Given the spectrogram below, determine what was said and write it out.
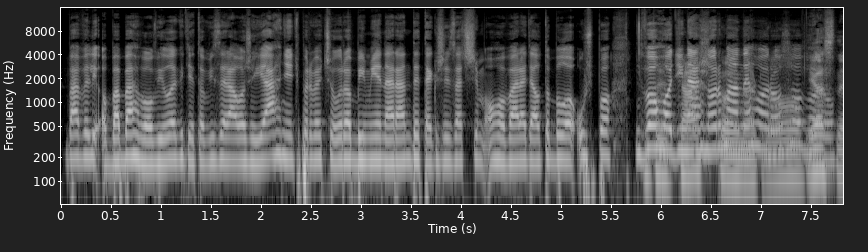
bavili o babách vo vile, kde to vyzeralo, že ja hneď prvé, čo urobím, je na rande, takže začnem ohovárať, ale to bolo už po dvoch hodinách ťažko, normálneho inak, no. rozhovoru. Jasne,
